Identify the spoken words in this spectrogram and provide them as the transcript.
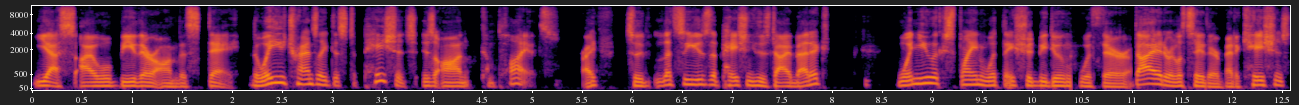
yes, I will be there on this day. The way you translate this to patients is on compliance, right? So let's use the patient who's diabetic. When you explain what they should be doing with their diet or let's say their medications,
